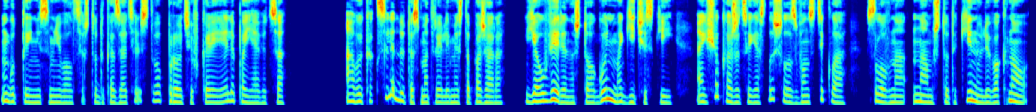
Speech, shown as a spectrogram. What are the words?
будто и не сомневался, что доказательства против Кориэля появятся. «А вы как следует осмотрели место пожара?» Я уверена, что огонь магический. А еще, кажется, я слышала звон стекла, словно нам что-то кинули в окно.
